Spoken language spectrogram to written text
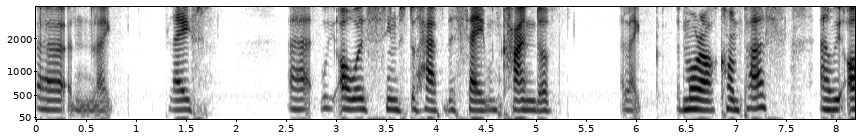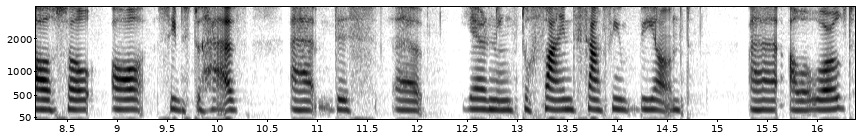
uh, and like place, uh, we always seems to have the same kind of like moral compass, and we also all seems to have uh, this uh, yearning to find something beyond uh, our world.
